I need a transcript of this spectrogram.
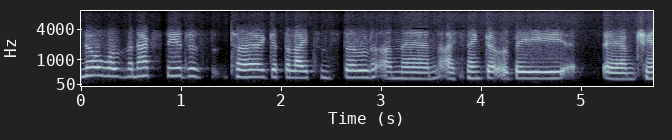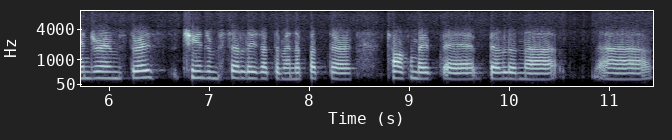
No, well, the next stage is to get the lights installed, and then I think it will be um, change rooms. There is changing facilities at the minute, but they're talking about uh, building a uh,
